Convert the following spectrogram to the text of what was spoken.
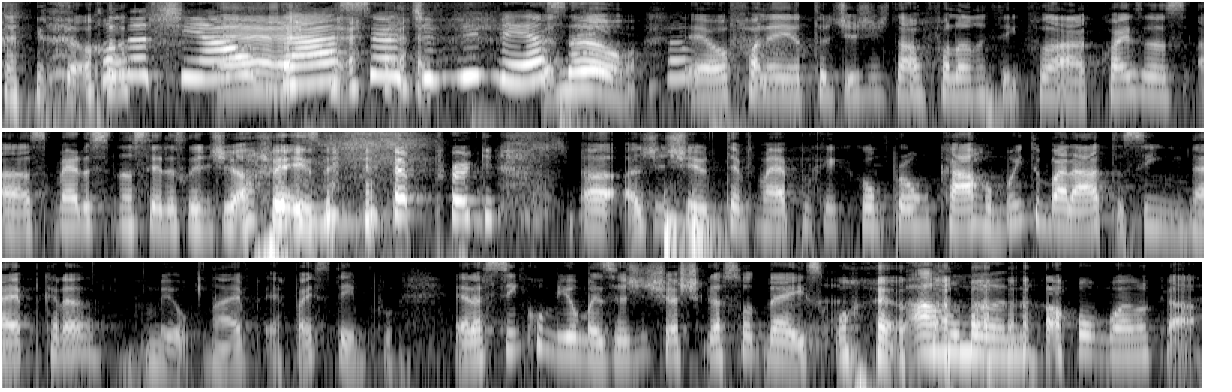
Então, Como eu tinha a É. audácia de viver assim. não, eu falei, outro dia a gente tava falando que tem que falar quais as, as merdas financeiras que a gente já fez, né? Porque a, a gente teve uma época que comprou um carro muito barato, assim, na época era, meu, na época, é, faz tempo, era 5 mil, mas a gente acho que gastou 10 com ela. Arrumando. Arrumando o carro.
